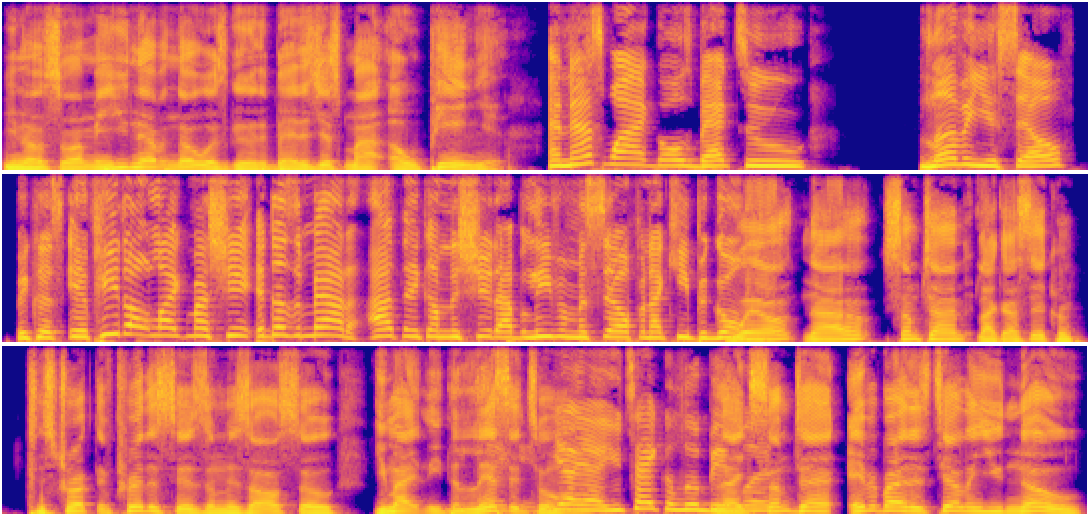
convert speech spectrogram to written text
You know, so I mean, you never know what's good or bad. It's just my opinion. And that's why it goes back to loving yourself. Because if he don't like my shit, it doesn't matter. I think I'm the shit. I believe in myself, and I keep it going. Well, now sometimes, like I said, constructive criticism is also you might need to You listen to them. Yeah, yeah. You take a little bit, like sometimes everybody that's telling you no,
